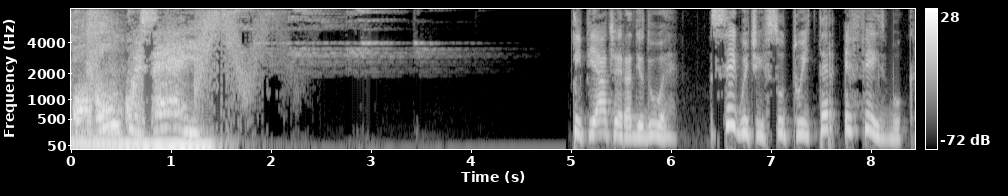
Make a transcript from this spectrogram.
Ovunque sei Ti piace Radio 2? Seguici su Twitter e Facebook.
